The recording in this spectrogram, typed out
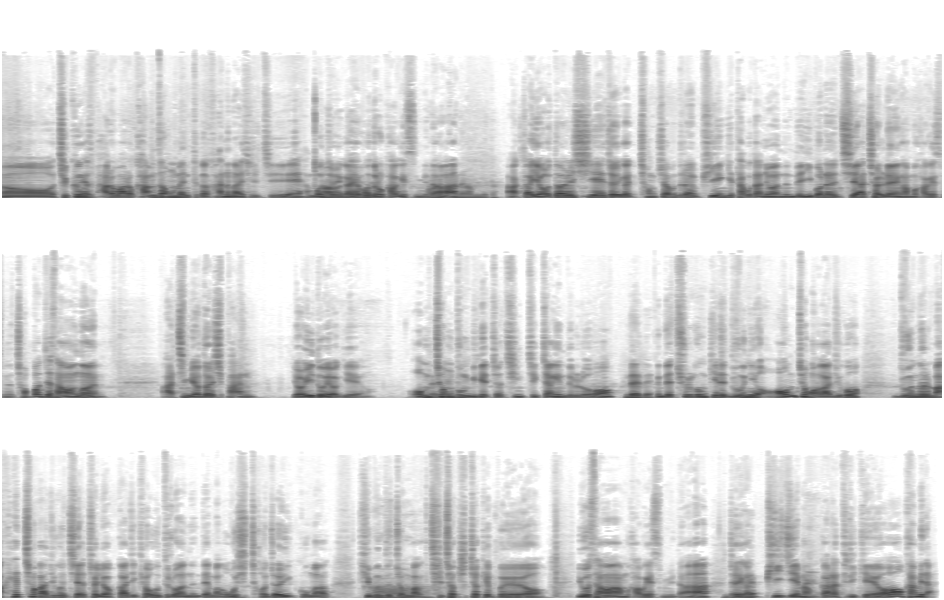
어, 즉흥에서 바로바로 감성 멘트가 가능하실지 한번 아, 저희가 네네. 해보도록 하겠습니다. 아, 가능합니다. 아까 8시에 저희가 청취자분들이랑 비행기 타고 다녀왔는데 이번에는 지하철 여행 한번 가겠습니다. 첫 번째 상황은 아침 8시 반 여의도역이에요. 엄청 네네. 붐비겠죠 직- 직장인들로. 네네. 근데 출근길에 눈이 엄청 와가지고 눈을 막 헤쳐가지고 지하철역까지 겨우 들어왔는데 막 옷이 젖어 있고 막 기분도 아. 좀막 질척질척해 보여요. 이 상황 한번 가보겠습니다. 저희가 네. BGM 한번 깔아드릴게요. 갑니다.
